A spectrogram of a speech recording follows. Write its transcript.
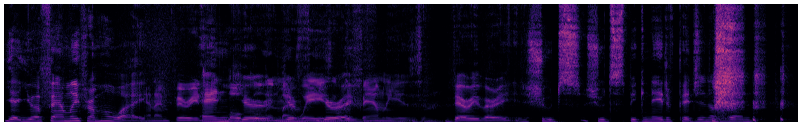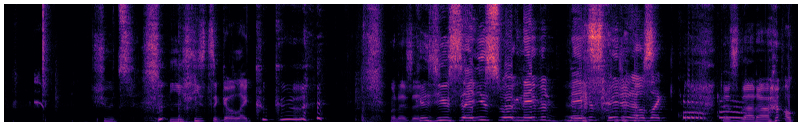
yeah, you have family from Hawaii. and I'm very And local you're- in my you're- ways, you're and my family is. And Very, very shoots shoots speak native pidgin. I'm saying shoots you used to go like cuckoo when I said because you said you spoke native native pidgin. I was like, that's not how. Oh,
